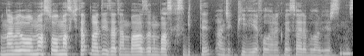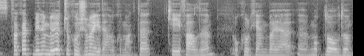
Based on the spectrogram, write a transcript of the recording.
Bunlar böyle olmazsa olmaz kitaplar değil. Zaten bazılarının baskısı bitti. Ancak PDF olarak vesaire bulabilirsiniz. Fakat benim böyle çok hoşuma giden okumakta, keyif aldığım, okurken bayağı e, mutlu olduğum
